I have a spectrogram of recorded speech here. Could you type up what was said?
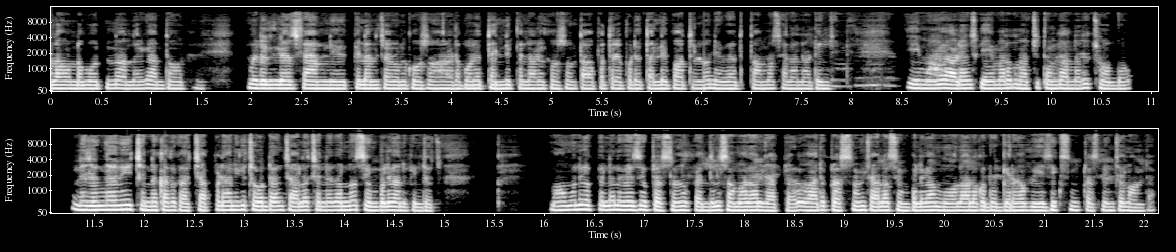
ఎలా ఉండబోతుందో అందరికీ అర్థమవుతుంది. మిడిల్ క్లాస్ ఫ్యామిలీ పిల్లల చదువుల కోసం ఆడపడే తల్లి పిల్లాడి కోసం తాపత్రయపడే తల్లి పాత్రలో నివేద థామస్ ఎలా నటించింది? ఈ మూవీ ఆడియన్స్కి ఏమైనా నచ్చుతుందో అన్నది చూద్దాం. నిజంగానే చిన్న కథ కాదు. చెప్పడానికి చూడడానికి చాలా చిన్నదన్నా సింపుల్గా అనిపించవచ్చు మామూలుగా పిల్లలు వేసే ప్రశ్నలకు పెద్దలు సమాధానం చెప్తారు. వారి ప్రశ్నలు చాలా సింపుల్గా మూలాలకు దగ్గరగా బేసిక్స్ ప్రశ్నించేలా ఉంటాయి.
